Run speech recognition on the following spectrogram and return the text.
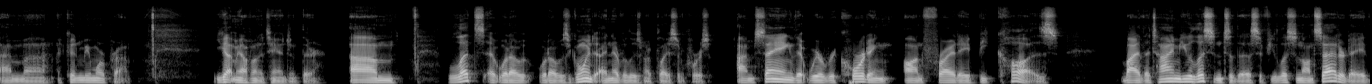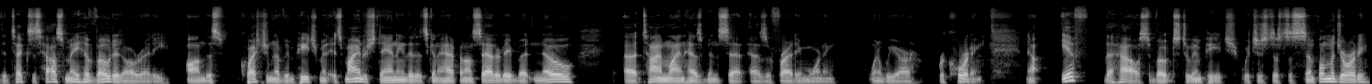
I'm uh, I couldn't be more proud. You got me off on a tangent there. Um, let's uh, what I what I was going to. I never lose my place, of course. I'm saying that we're recording on Friday because by the time you listen to this, if you listen on Saturday, the Texas House may have voted already on this question of impeachment. It's my understanding that it's going to happen on Saturday, but no uh, timeline has been set as of Friday morning when we are recording. Now, if the House votes to impeach, which is just a simple majority,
